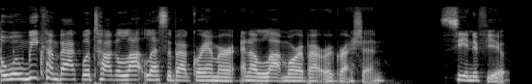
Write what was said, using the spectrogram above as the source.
when we come back, we'll talk a lot less about grammar and a lot more about regression. See you in a few.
